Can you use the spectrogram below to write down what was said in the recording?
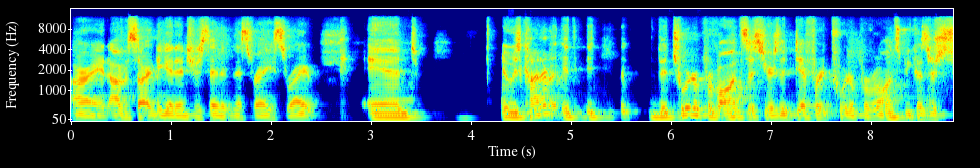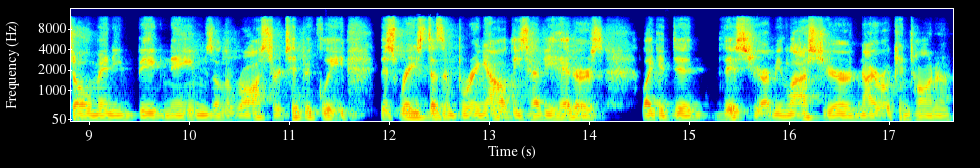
all right, I'm starting to get interested in this race, right? And it was kind of it, it, the Tour de Provence this year is a different Tour de Provence because there's so many big names on the roster. Typically, this race doesn't bring out these heavy hitters like it did this year. I mean, last year Nairo Quintana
